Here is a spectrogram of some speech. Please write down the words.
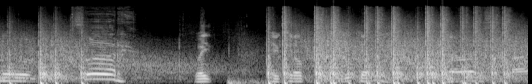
Hey! Sir! Wait, you killed. You killed me. No, it's a guy.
